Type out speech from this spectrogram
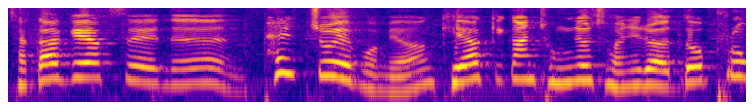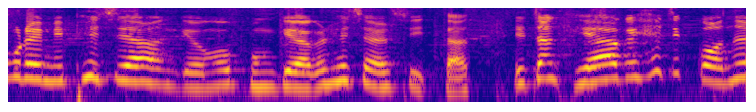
작가계약서에는 8조에 보면 계약기간 종료 전이라도 프로그램이 폐지한 경우 본계약을 해지할 수 있다. 일단 계약의 해지권을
